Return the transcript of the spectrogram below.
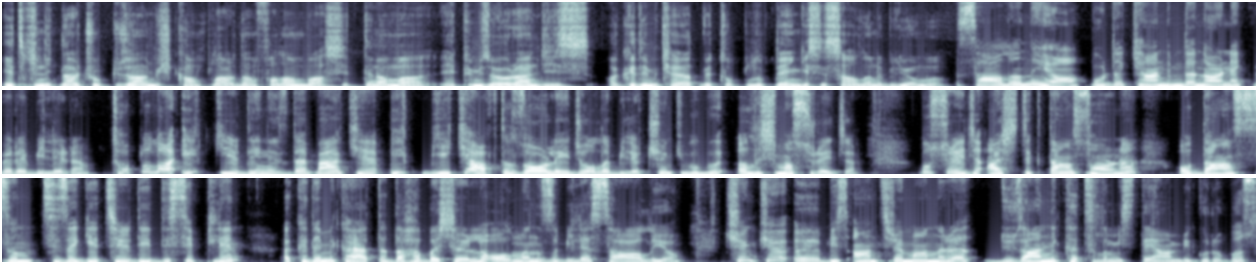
Etkinlikler çok güzelmiş, kamplardan falan bahsettin ama hepimiz öğrenciyiz. Akademik hayat ve topluluk dengesi sağlanabiliyor mu? Sağlanıyor. Burada kendimden örnek verebilirim. Topluluğa ilk girdiğinizde belki ilk bir iki hafta zorlayıcı olabilir. Çünkü bu bir alışma süreci. Bu süreci aştıktan sonra o dansın size getirdiği disiplin akademik hayatta daha başarılı olmanızı bile sağlıyor. Çünkü e, biz antrenmanlara düzenli katılım isteyen bir grubuz.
